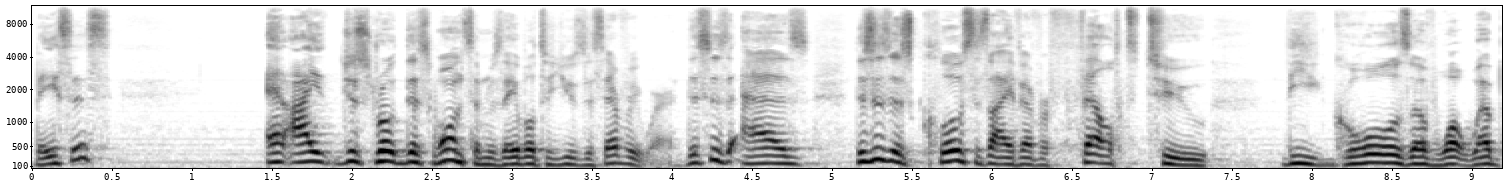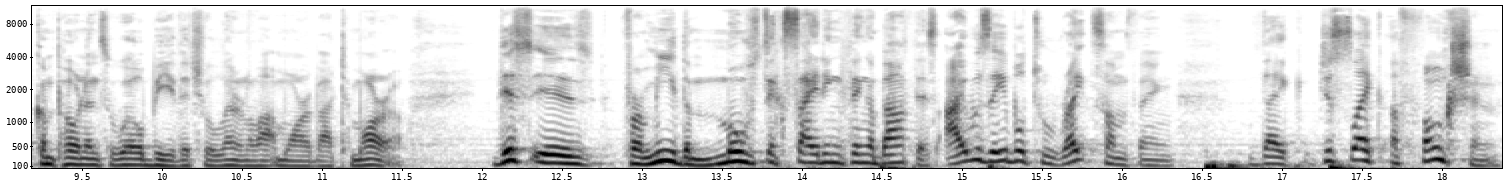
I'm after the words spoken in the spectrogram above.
basis. And I just wrote this once and was able to use this everywhere. This is as this is as close as I've ever felt to the goals of what web components will be that you'll learn a lot more about tomorrow. This is for me the most exciting thing about this. I was able to write something like just like a function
